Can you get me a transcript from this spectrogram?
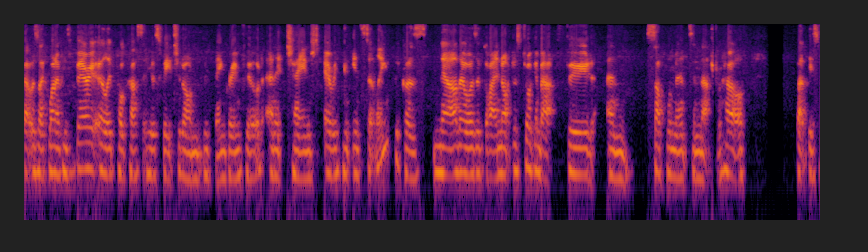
that was like one of his very early podcasts that he was featured on with Ben Greenfield, and it changed everything instantly because now there was a guy not just talking about food and supplements and natural health, but this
